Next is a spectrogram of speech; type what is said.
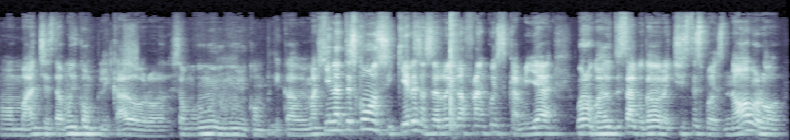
No manches, está muy complicado, bro. Está muy, muy, muy complicado. Imagínate, es como si quieres hacer reír a Franco Escamilla. Bueno, cuando te está contando los chistes, pues no, bro.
